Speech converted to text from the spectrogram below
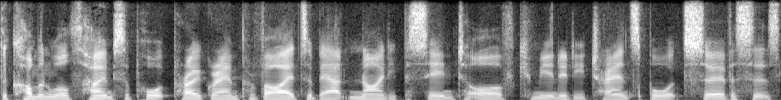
The Commonwealth Home Support Program provides about 90% of community transport services,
